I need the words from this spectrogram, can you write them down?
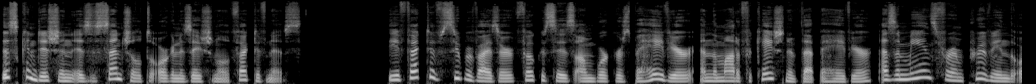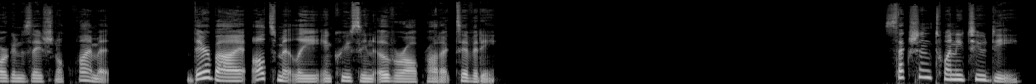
This condition is essential to organizational effectiveness. The effective supervisor focuses on workers' behavior and the modification of that behavior as a means for improving the organizational climate thereby ultimately increasing overall productivity. Section 22D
